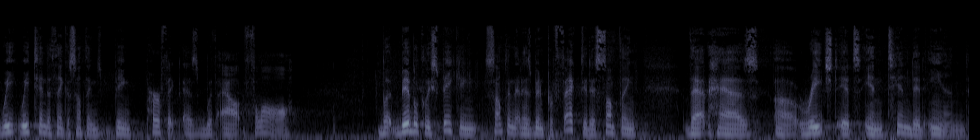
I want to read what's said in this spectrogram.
we, we tend to think of something being perfect as without flaw. But biblically speaking, something that has been perfected is something that has uh, reached its intended end.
